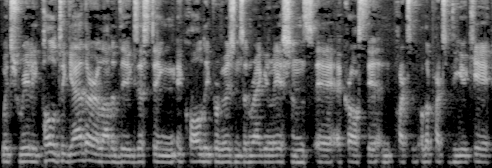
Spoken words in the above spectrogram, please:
which really pulled together a lot of the existing equality provisions and regulations uh, across the parts of other parts of the UK,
